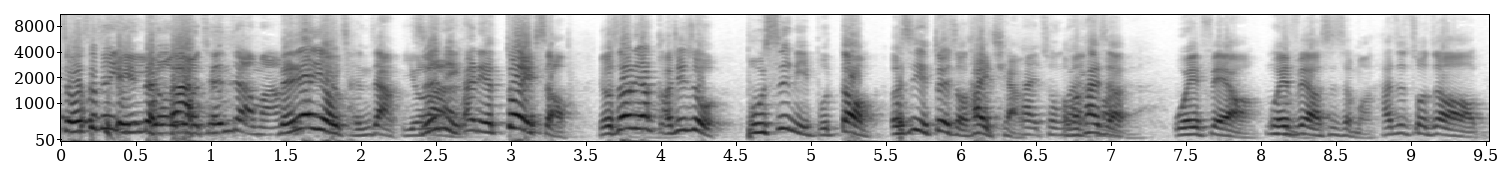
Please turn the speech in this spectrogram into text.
怎么是这平的有有成长吗？人家有成长，只是你看你的对手，有时候你要搞清楚，不是你不动，而是你对手太强太。冲我们开始太快了 Wayfair，Wayfair 是什么？它是做这种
